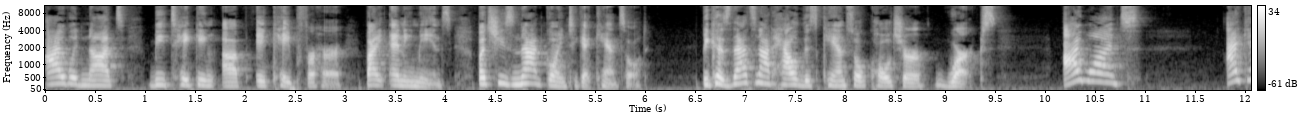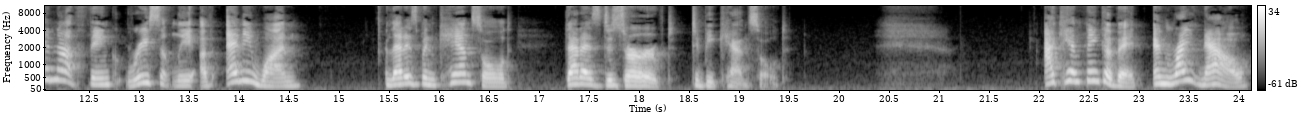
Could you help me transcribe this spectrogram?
I would not be taking up a cape for her by any means. But she's not going to get canceled because that's not how this cancel culture works. I want, I cannot think recently of anyone that has been canceled that has deserved to be canceled. I can't think of it. And right now,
